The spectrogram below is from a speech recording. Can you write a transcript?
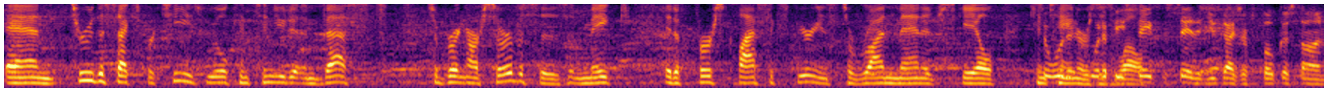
And through this expertise, we will continue to invest to bring our services and make it a first-class experience to run, manage, scale containers so would it, would it as well. be safe to say that you guys are focused on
